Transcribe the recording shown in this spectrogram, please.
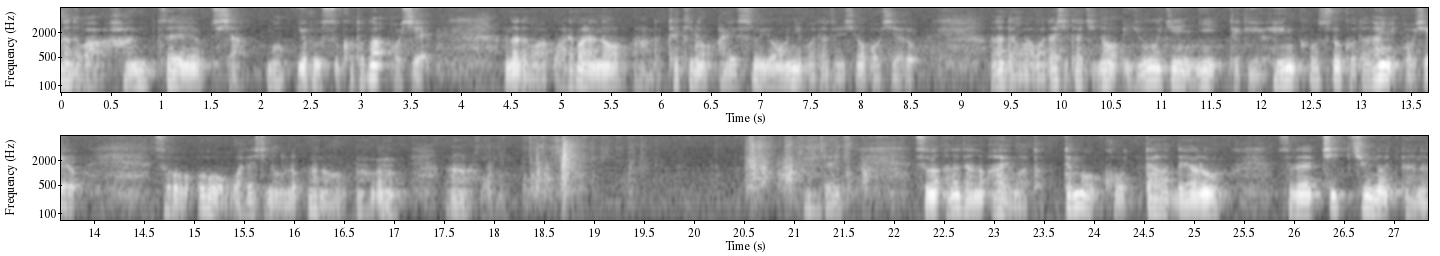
なたは犯罪者も許すことが教え。あなたは我々の敵の愛するように私たちを教える。あなたは私たちの友人に敵変更することないに教える。そう私のあの、うん、あそのあなたの愛はとっても凝ったであるそれは地球のあの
